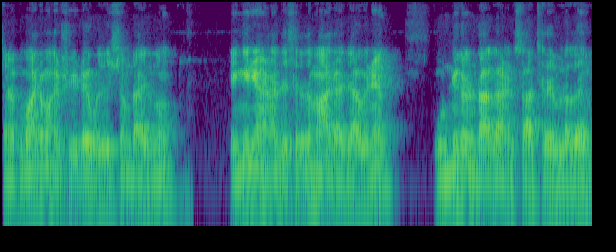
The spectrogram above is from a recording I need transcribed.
സനൽകുമാര മഹർഷിയുടെ ഉപദേശം ഉണ്ടായിരുന്നു. എങ്ങനെയാണ് ദശരഥ മഹാരാജാവിന് ഉണ്ണികൾ ഉണ്ടാകാൻ സാധ്യതയുള്ളത്?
